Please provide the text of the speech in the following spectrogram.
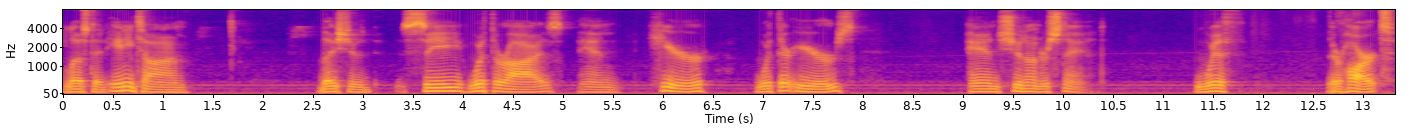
lest at any time they should see with their eyes and hear with their ears and should understand with their heart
